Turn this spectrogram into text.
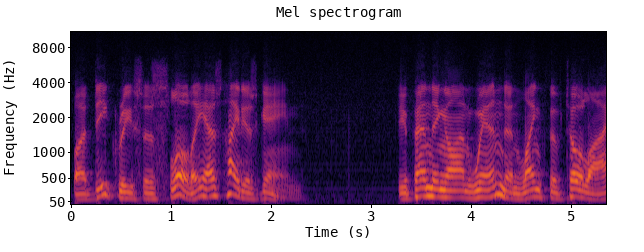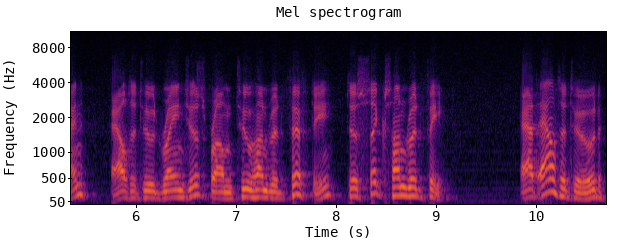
but decreases slowly as height is gained. Depending on wind and length of tow line, altitude ranges from 250 to 600 feet. At altitude,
